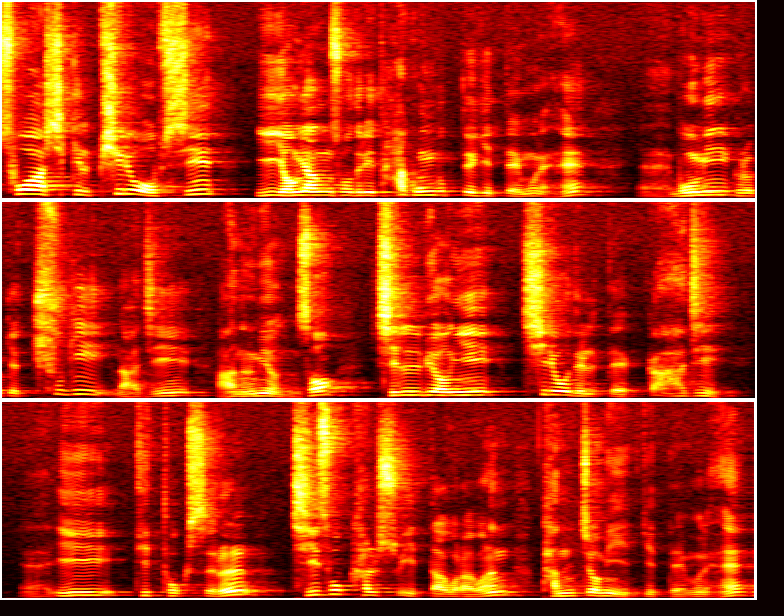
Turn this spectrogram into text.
소화시킬 필요 없이 이 영양소들이 다 공급되기 때문에 몸이 그렇게 축이 나지 않으면서 질병이 치료될 때까지 이 디톡스를 지속할 수 있다고 하는 단점이 있기 때문에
